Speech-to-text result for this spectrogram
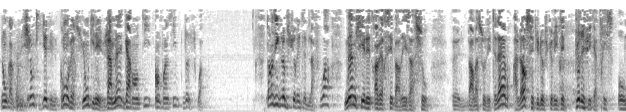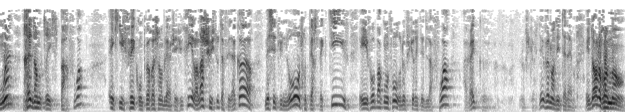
Donc à condition qu'il y ait une conversion qui n'est jamais garantie en principe de soi. Tandis que l'obscurité de la foi, même si elle est traversée par des assauts euh, par l'assaut des ténèbres, alors c'est une obscurité purificatrice au moins, rédemptrice parfois, et qui fait qu'on peut ressembler à Jésus-Christ. Alors là, je suis tout à fait d'accord, mais c'est une autre perspective, et il ne faut pas confondre l'obscurité de la foi avec euh, l'obscurité venant des ténèbres. Et dans le roman,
